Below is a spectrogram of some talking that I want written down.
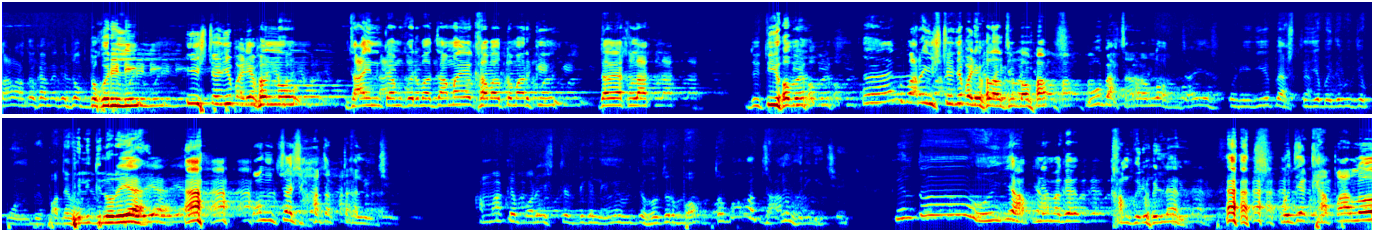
দাঁড়া তোকে আমাকে জব্দ করিলি স্টেজে পাড়িয়ে ফেলনো যা ইনকাম করবা, জামাইয়ে খাবা, তোমার কি? দাও এক লাখ। দিতেই হবে। একবার স্টেজে পাড়িয়ে ফেলাচ্ছি বাবা। ও বেচারা লজ্জায় পড়িয়ে দিয়ে প্যাস্টে যে বেঁধে বুঝে কোন বিপদে ফেলি দিল রে? হ্যাঁ? পঞ্চাশ হাজার টাকা নিয়েছে আমাকে পরে স্টেজ দিকে নেমে বুঝছে হুজুর বক্তব্য আমার জান ভরে গেছে। কিন্তু ওই যে আপনি আমাকে খাম করে ফেললেন ওই যে খেপালো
